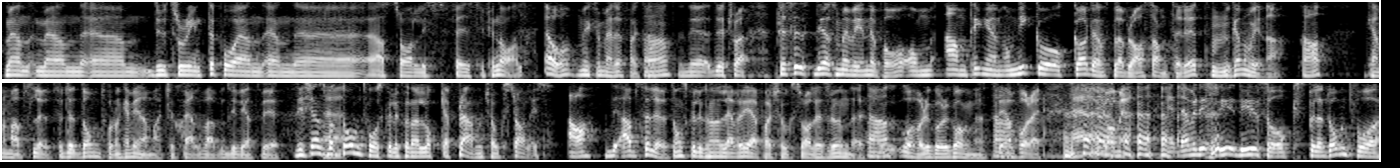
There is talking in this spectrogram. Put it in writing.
Men, men ehm, du tror inte på en, en uh, Astralis Face i final? Ja, mycket med det faktiskt. Det, det tror jag. Precis det som jag var inne på. Om antingen, om Nico och Guardian spelar bra samtidigt, då kan de vinna. Ja. Kan de absolut. För de, två de kan vinna matcher själva, det vet vi. Det känns som att de två skulle kunna locka fram Choke Stralis. Ja, det, absolut. De skulle kunna leverera ett par Chokstralis runder. Ja. Åh, vad det går igång nu. Ser jag på dig. Eh, jag med. Eh, Nej, men det, det, det är ju så. Och spelar de två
